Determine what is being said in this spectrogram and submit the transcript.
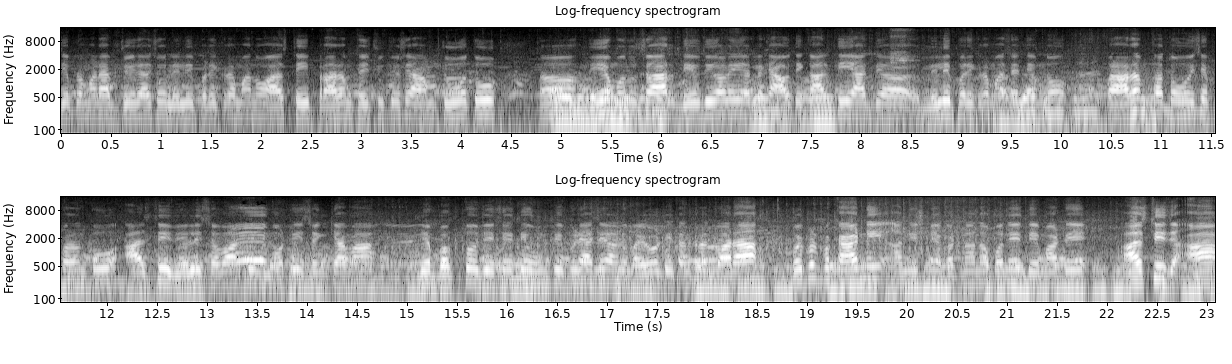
જે પ્રમાણે આપ જોઈ રહ્યા છો, લીલી પરિક્રમાનો આજથી પ્રારંભ થઈ ચૂક્યો છે. આમ જુઓ તો નિયમ અનુસાર દેવ દિવાળી એટલે કે આવતીકાલથી આ લીલી પરિક્રમા છે તેમનો પ્રારંભ થતો હોય છે પરંતુ આજથી વહેલી સવારથી મોટી સંખ્યામાં જે ભક્તો જે છે તે ઉમટી પડ્યા છે અને વહીવટી તંત્ર દ્વારા કોઈ પણ પ્રકારની અનિચ્છનીય ઘટના ન બને તે માટે આજથી જ આ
